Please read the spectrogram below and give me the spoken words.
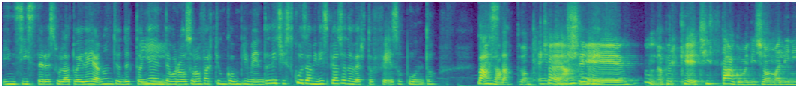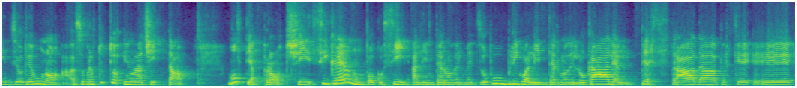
insistere sulla tua idea, non ti ho detto niente, volevo solo farti un complimento, dici scusa, mi dispiace di averti offeso, punto. Basta. Esatto, cioè anche mm, perché ci sta, come dicevamo all'inizio, che uno, soprattutto in una città, molti approcci si creano un po' così all'interno del mezzo pubblico, all'interno del locale, per strada, perché è,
